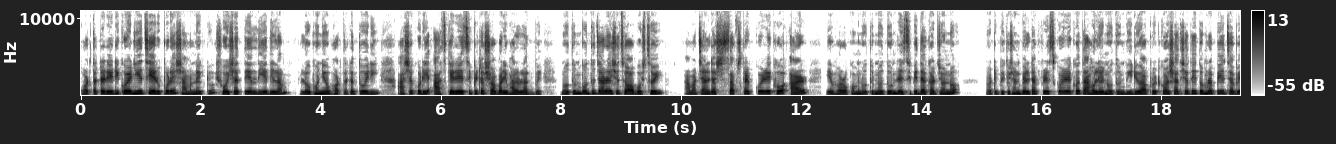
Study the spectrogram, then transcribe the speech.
ভর্তাটা রেডি করে নিয়েছি, এর উপরে সামান্য একটু সরিষার তেল দিয়ে দিলাম। লোভনীয় ভর্তাটা তৈরি। আশা করি আজকের রেসিপিটা সবারই ভালো লাগবে। নতুন বন্ধু যারা এসেছে অবশ্যই আমার চ্যানেলটা সাবস্ক্রাইব করে রেখো আর এরকম নতুন নতুন রেসিপি দেখার জন্য নোটিফিকেশন বেলটা প্রেস করে রেখো, তাহলে নতুন ভিডিও আপলোড করার সাথে সাথেই তোমরা পেয়ে যাবে।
